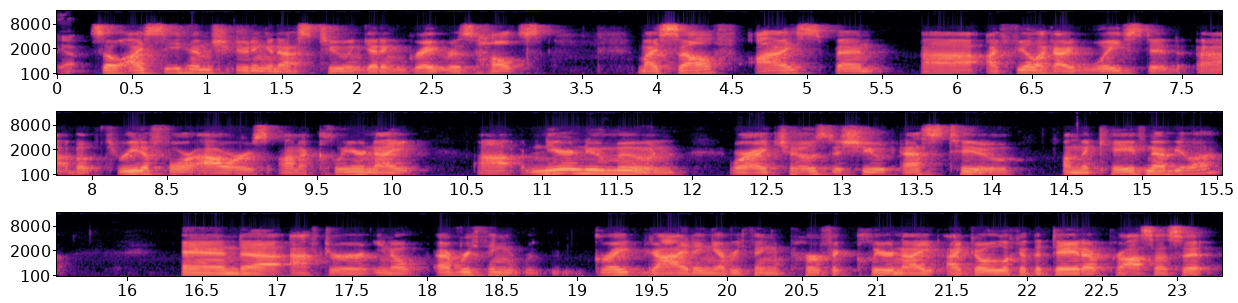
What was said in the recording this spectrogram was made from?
Yep. So I see him shooting an S2 and getting great results. Myself, I spent uh, I feel like I wasted uh, about three to four hours on a clear night uh, near new moon where I chose to shoot S2 on the Cave Nebula. And uh, after you know everything, great guiding, everything perfect, clear night. I go look at the data, process it.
